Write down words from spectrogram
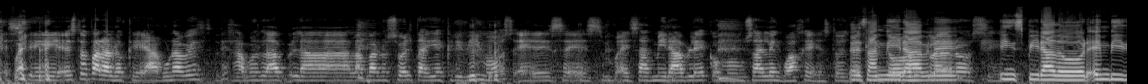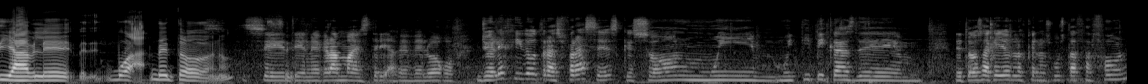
se puede. Sí, esto para los que alguna vez dejamos la, la- la mano suelta y escribimos, es, es- admirable cómo usa el lenguaje. Esto es, escritor, admirable, claro, sí. inspirador, envidiable, buah, de todo, ¿no? Sí, tiene gran maestría, desde luego. Yo he elegido otras frases que son muy, muy típicas de, de todos aquellos los que nos gusta Zafón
